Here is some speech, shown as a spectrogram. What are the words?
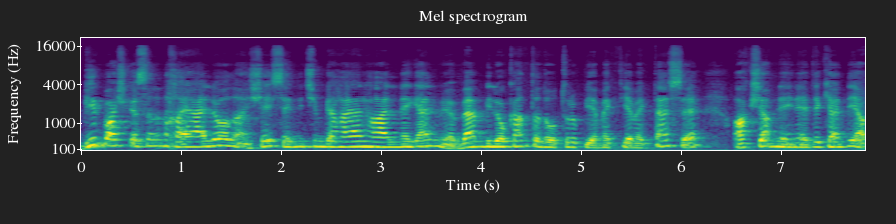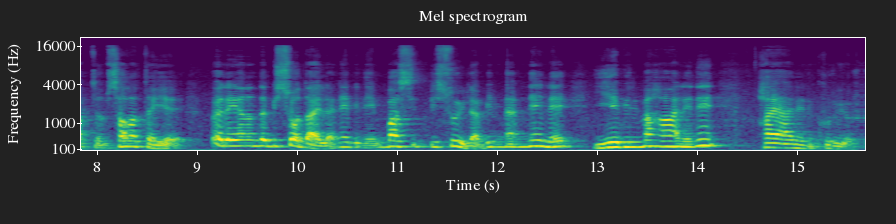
bir başkasının hayali olan şey senin için bir hayal haline gelmiyor. Ben bir lokantada oturup yemek yemektense akşamleyin evde kendi yaptığım salatayı böyle yanında bir sodayla ne bileyim basit bir suyla bilmem neyle yiyebilme halini hayalini kuruyorum.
